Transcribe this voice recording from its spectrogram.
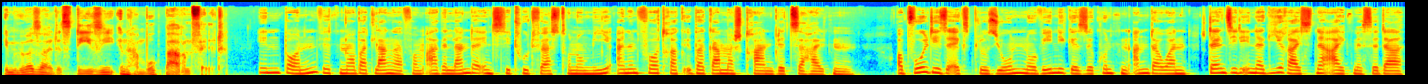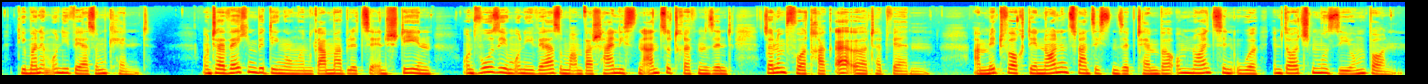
im Hörsaal des DESI in Hamburg-Bahrenfeld. In Bonn wird Norbert Langer vom Argelander Institut für Astronomie einen Vortrag über Gammastrahlenblitze halten. Obwohl diese Explosionen nur wenige Sekunden andauern, stellen sie die energiereichsten Ereignisse dar, die man im Universum kennt. Unter welchen Bedingungen Gammablitze entstehen und wo sie im Universum am wahrscheinlichsten anzutreffen sind, soll im Vortrag erörtert werden. Am Mittwoch, den 29. September um 19 Uhr im Deutschen Museum Bonn.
